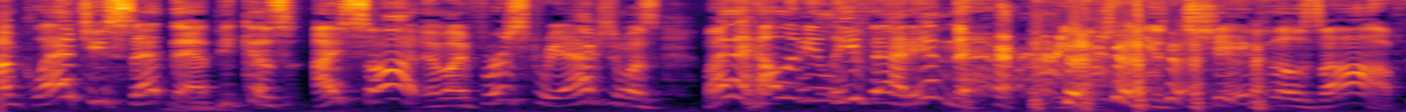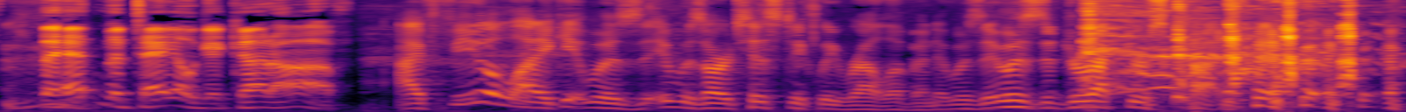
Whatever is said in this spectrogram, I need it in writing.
I'm glad you said that because I saw it and my first reaction was, why the hell did he leave that in there? Usually you shave those off. The head and the tail get cut off. I feel like it was it was artistically relevant. It was it was the director's cut.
